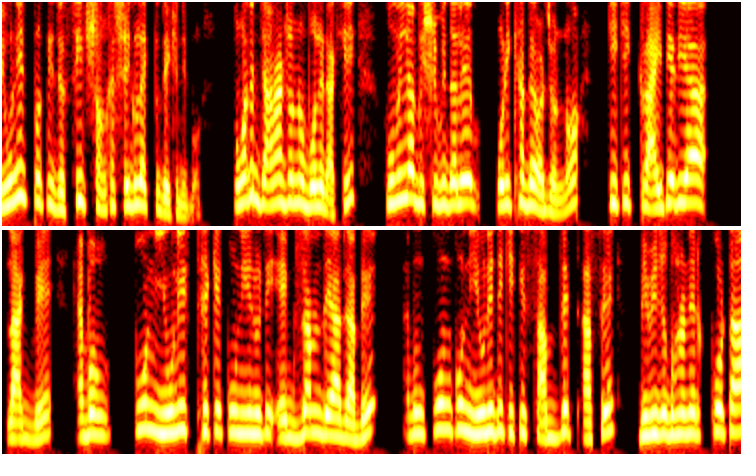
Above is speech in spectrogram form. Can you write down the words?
ইউনিট প্রতি যে সিট সংখ্যা সেগুলো একটু দেখে নিব। তোমাদের জানার জন্য বলে রাখি, কুমিল্লা বিশ্ববিদ্যালয়ে পরীক্ষা দেওয়ার জন্য কি কি ক্রাইটেরিয়া লাগবে এবং কোন ইউনিট থেকে কোন ইউনিটে এক্সাম দেয়া যাবে এবং কোন কোন ইউনিটে কি কি সাবজেক্ট আছে, বিভিন্ন ধরনের কোটা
